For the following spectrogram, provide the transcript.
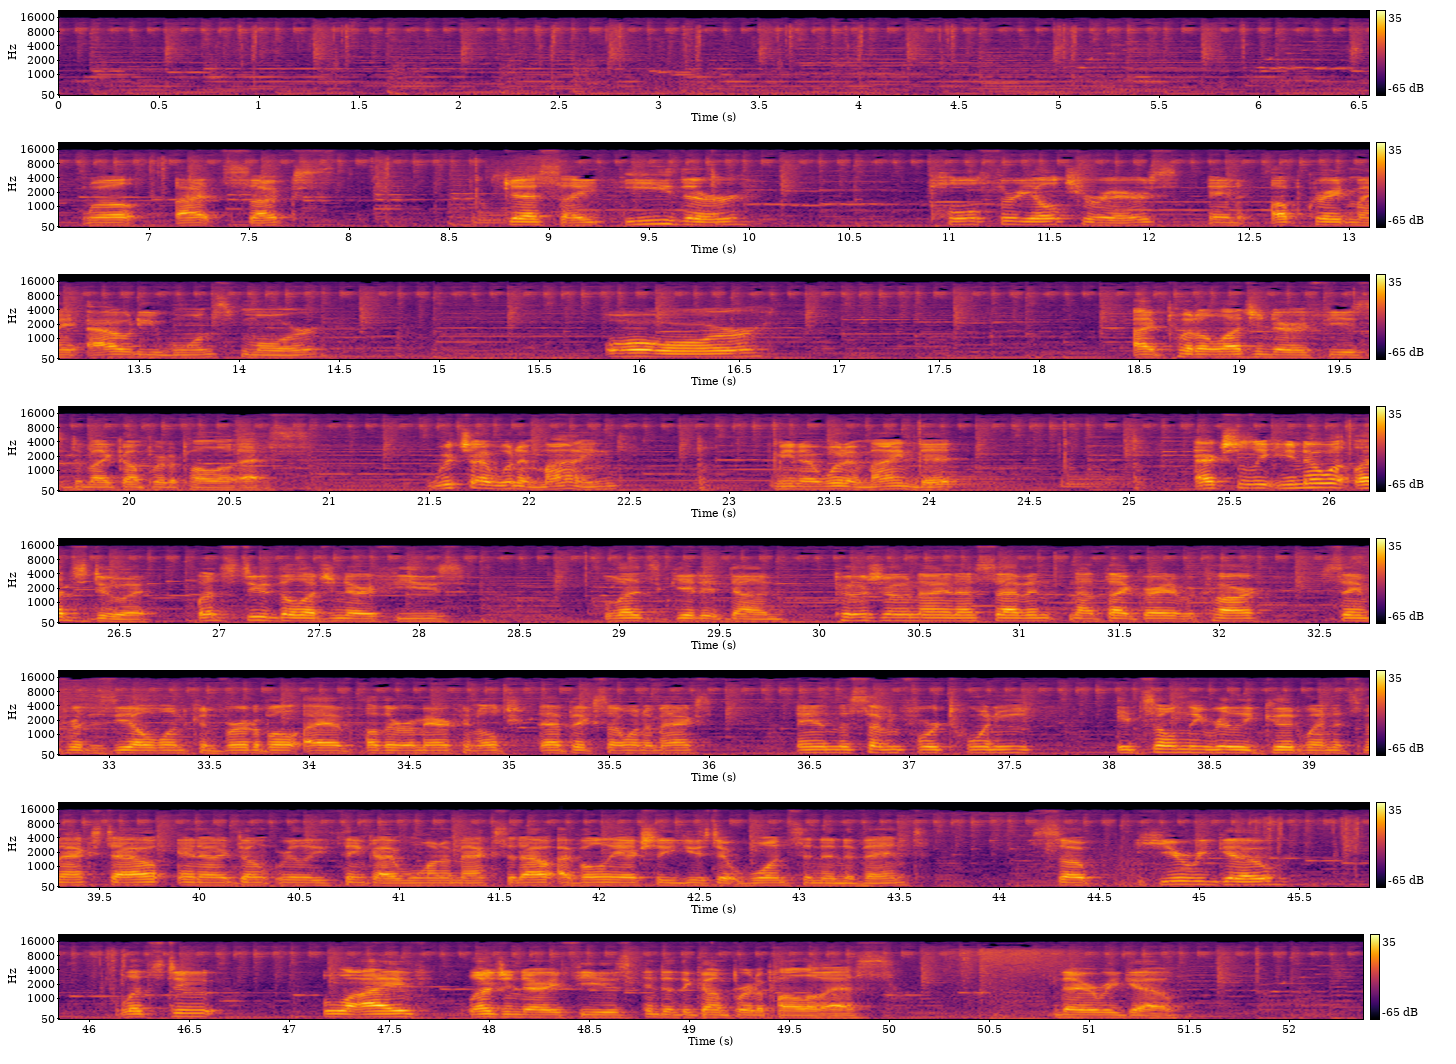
Well, that sucks. Guess I either pull three ultra rares and upgrade my Audi once more, or I put a legendary fuse into my Gumpert Apollo S, which I wouldn't mind. I mean, I wouldn't mind it. Actually, you know what? Let's do it. Let's do the legendary fuse. Let's get it done. Peugeot 907, not that great of a car. Same for the ZL1 convertible. I have other American Ultra Epics I want to max. And the 7420 it's only really good when it's maxed out, and I don't really think I want to max it out. I've only actually used it once in an event. So here we go. Let's do live Legendary Fuse into the Gumpert Apollo S. There we go.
